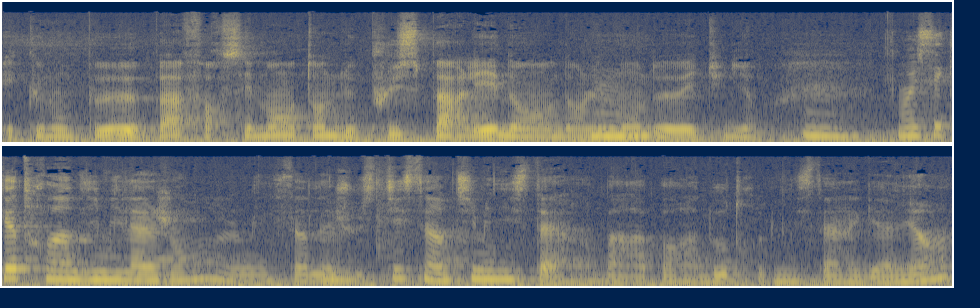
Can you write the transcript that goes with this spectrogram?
et que l'on ne peut pas forcément entendre le plus parler dans, le mm. monde étudiant? Mm. Oui, c'est 90 000 agents, le ministère de la mm. Justice. C'est un petit ministère hein, par rapport à d'autres ministères régaliens.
